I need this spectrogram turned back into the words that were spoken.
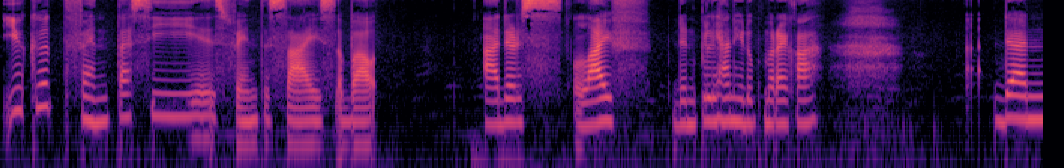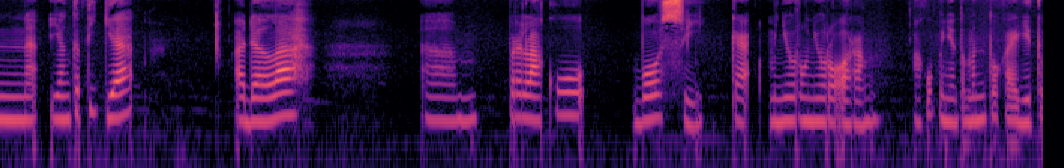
you could fantasize fantasize about others life dan pilihan hidup mereka. Dan yang ketiga adalah um, perilaku bosi kayak menyuruh-nyuruh orang. Aku punya temen tuh kayak gitu.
